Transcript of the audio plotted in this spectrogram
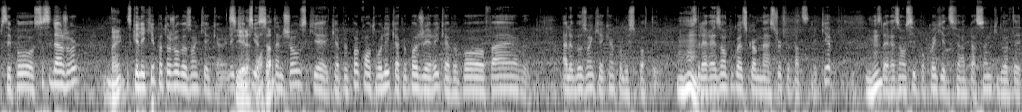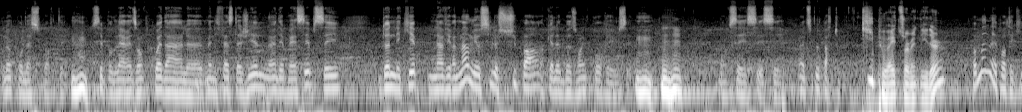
C'est pas, ça, c'est dangereux parce que l'équipe a toujours besoin de quelqu'un. L'équipe, il y a certaines choses qu'elle ne peut pas contrôler, qu'elle ne peut pas gérer, qu'elle ne peut pas faire. Elle a besoin de quelqu'un pour les supporter. Mhm. C'est la raison pourquoi Scrum Master fait partie de l'équipe. Mhm. C'est la raison aussi pourquoi il y a différentes personnes qui doivent être là pour la supporter. Mhm. C'est pour la raison pourquoi dans le manifeste agile, l'un des principes, c'est donne l'équipe l'environnement, mais aussi le support qu'elle a besoin pour réussir. Donc, c'est c'est- c'est un petit peu partout. Qui peut être servant leader? Pas mal n'importe qui.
